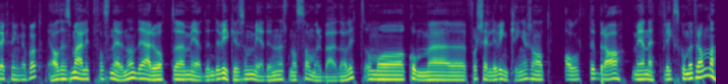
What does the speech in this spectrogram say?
dekningen de har fått? Ja, det som er litt fascinerende, det er jo at eh, mediene, det virker som mediene nesten har samarbeida litt om å komme med forskjellige vinklinger, sånn at alt det bra med Netflix kommer fram. da.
